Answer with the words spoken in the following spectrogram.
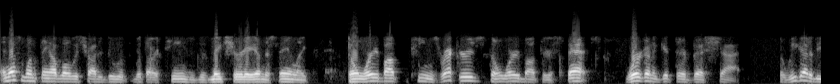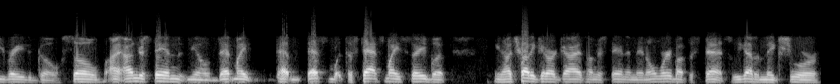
and that's one thing I've always tried to do with, with our teams is just make sure they understand. Like, don't worry about the team's records. Don't worry about their stats. We're going to get their best shot. So we got to be ready to go. So I understand. You know, that might that that's what the stats might say, but you know, I try to get our guys understanding. Man, don't worry about the stats. We got to make sure.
